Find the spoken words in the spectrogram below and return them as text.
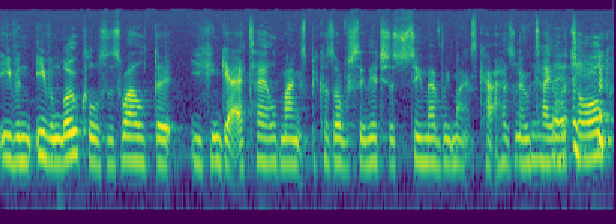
even even locals as well, that you can get a tailed Manx because obviously they just assume every Manx cat has no tail at all.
